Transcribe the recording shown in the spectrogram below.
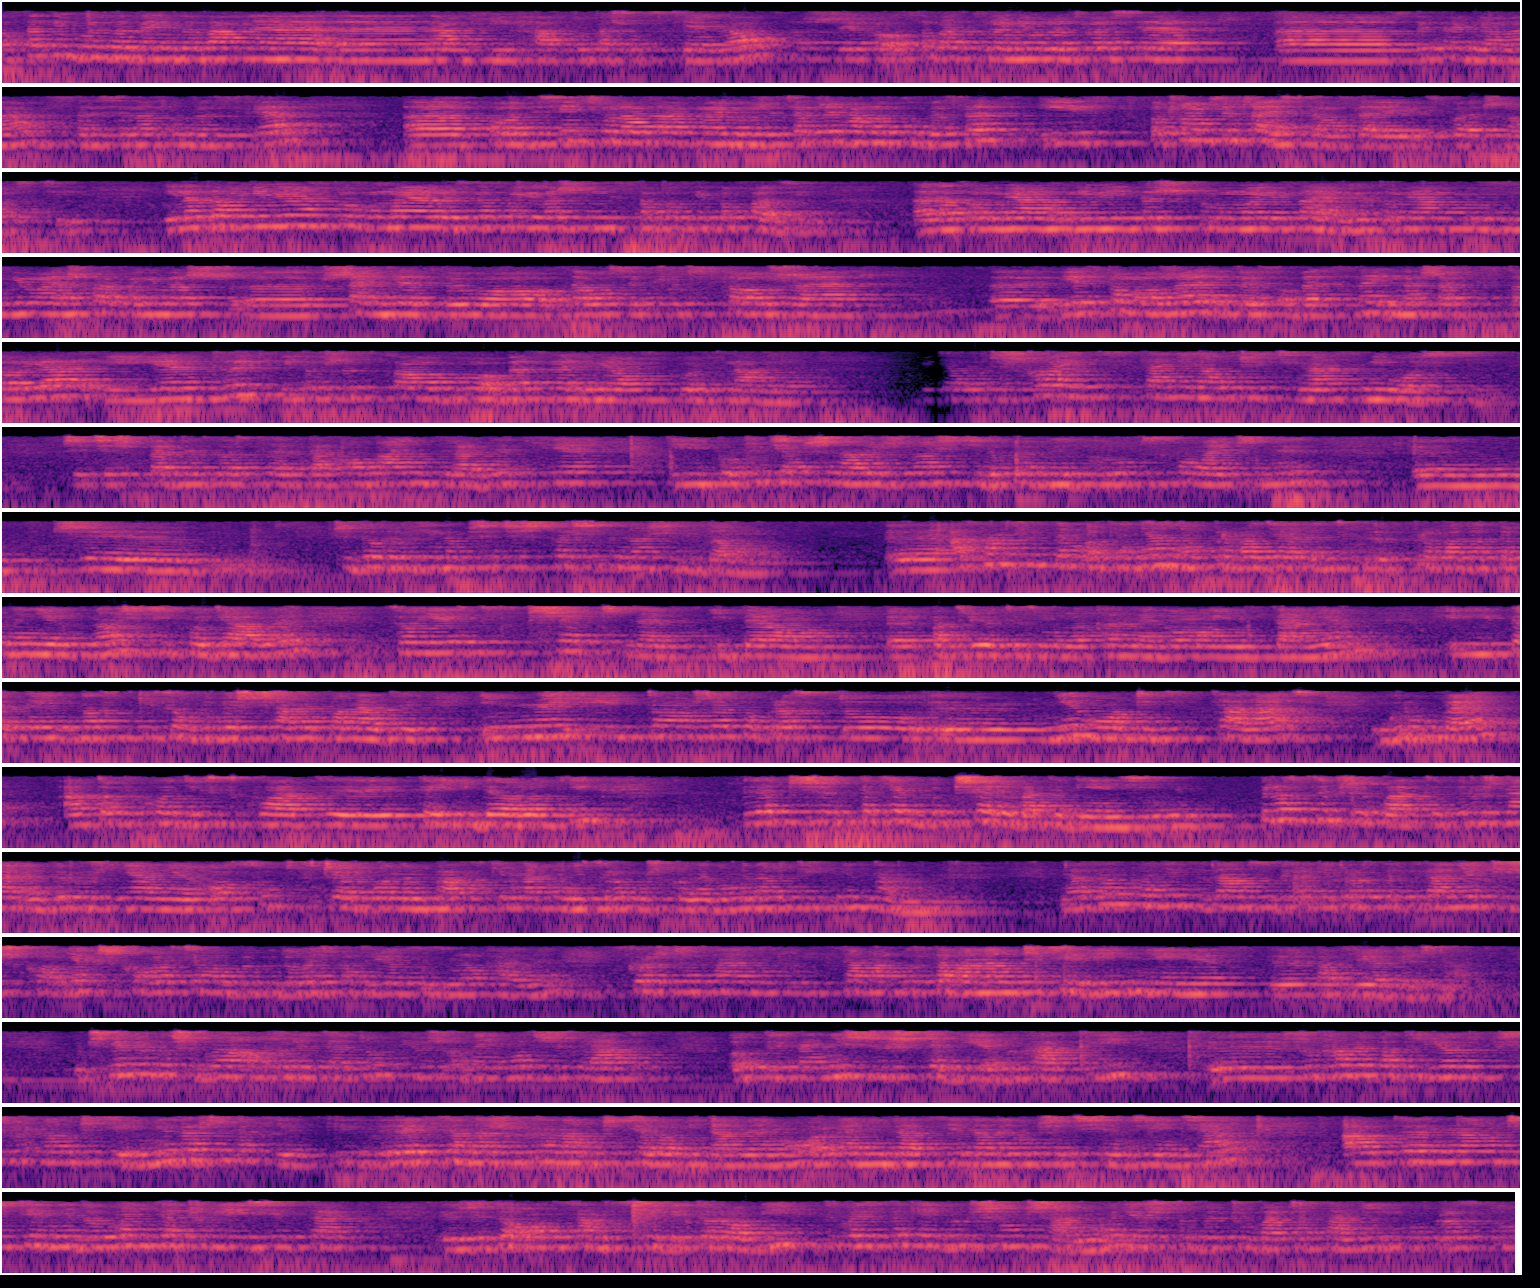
Ostatnio były zorganizowane e, nauki haftu kaszubskiego. Jako osoba, która nie urodziła się e, w tych regionach, w sensie na Półwyspie, E, Po 10 latach mojego życia przyjechałam na Półwysep i poczułam się częścią tej społeczności. I na to nie miała wpływu moja rodzina, ponieważ nikt stamtąd nie pochodzi. Na to miała, nie mieli też wpływu moi znajomi. Na to miała wpływ nie moja szkoła, ponieważ wszędzie było, dało się czuć to, że jest to morze i to jest obecne i nasza historia i język i to wszystko było obecne i miało wpływ na mnie. Czy szkoła jest w stanie nauczyć nas miłości, przecież pewne wzorce zachowań, tradycje i poczucia przynależności do pewnych grup społecznych, czy, czy do rodziny, przecież to się wynosi z domu. Y, A sam system oceniania wprowadza, wprowadza pewne nierówności, podziały, co jest sprzeczne z ideą y, patriotyzmu lokalnego moim zdaniem. I pewne jednostki są wywyższane ponad inne i to może po prostu nie łączyć, scalać grupę, a to wchodzi w skład y, tej ideologii, lecz tak jakby przerywa te więzi. Prosty przykład, wyróżnia, wyróżnianie osób z czerwonym paskiem na koniec roku szkolnego, my nawet ich nie znamy. Na sam koniec zadałam sobie takie proste pytanie, czy szko jak szkoła chciałaby budować patriotyzm lokalny, skoro czasami sama postawa nauczycieli nie jest y, patriotyczna. Uczniowie potrzebują autorytetów już od najmłodszych lat, od tych najniższych szczebli edukacji. Yy, szukamy patriotów wśród nauczycieli. Nie zawsze tak jest. Kiedy dyrekcja narzuca nauczycielowi danemu organizację danego przedsięwzięcia, a ten nauczyciel nie do końca czuje się tak, y, że to on sam z siebie to tylko jest tak jakby przymuszany. Młodzież to wyczuwa czasami i po prostu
